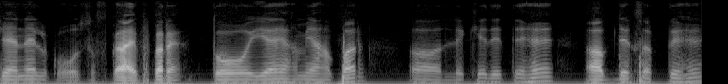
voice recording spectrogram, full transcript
चैनल को सब्सक्राइब करें। तो यह हम यहाँ पर लिखे देते हैं। आप देख सकते हैं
